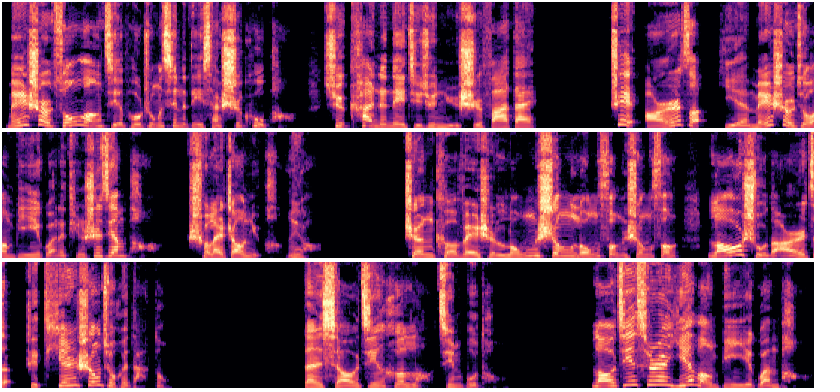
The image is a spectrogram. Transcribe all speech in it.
没事总往解剖中心的地下尸库跑，去看着那几具女尸发呆。这儿子也没事就往殡仪馆的停尸间跑，说来找女朋友。真可谓是龙生龙，凤生凤，老鼠的儿子这天生就会打洞。但小金和老金不同，老金虽然也往殡仪馆跑，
